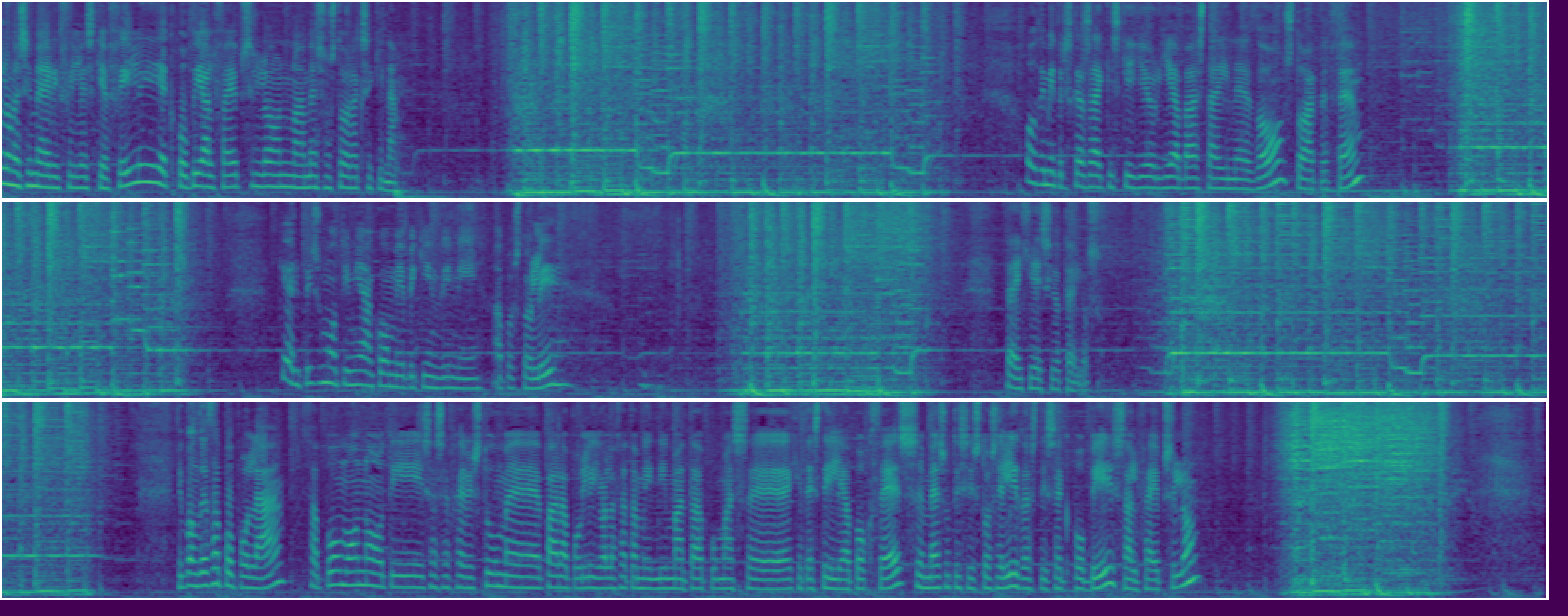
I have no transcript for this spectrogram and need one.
Καλό μεσημέρι φίλες και φίλοι, η εκπομπή ΑΕ αμέσως τώρα ξεκινά. Ο Δημήτρης Καζάκης και η Γεωργία Μπάστα είναι εδώ στο RTFM. Και ελπίζουμε ότι μια ακόμη επικίνδυνη αποστολή θα έχει αίσιο τέλος. Λοιπόν, δεν θα πω πολλά. Θα πω μόνο ότι σας ευχαριστούμε πάρα πολύ για όλα αυτά τα μηνύματα που μας ε, έχετε στείλει από χθες μέσω της ιστοσελίδας της εκπομπής ΑΕ.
